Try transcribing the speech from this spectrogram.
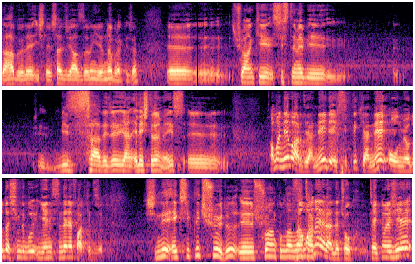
daha böyle işlevsel cihazların yerine bırakacak. Ee, şu anki sisteme bir biz sadece yani eleştiremeyiz. Ee, Ama ne vardı yani neydi eksiklik yani ne olmuyordu da şimdi bu yenisinde ne fark edecek? şimdi eksiklik şuydu. e, şu an kullanılan Zamanı tak- herhalde çok teknolojiye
